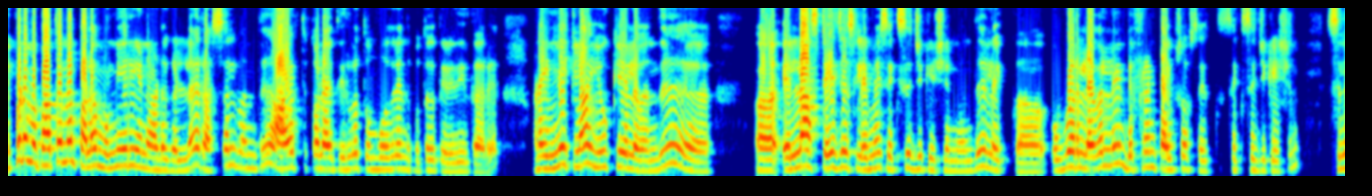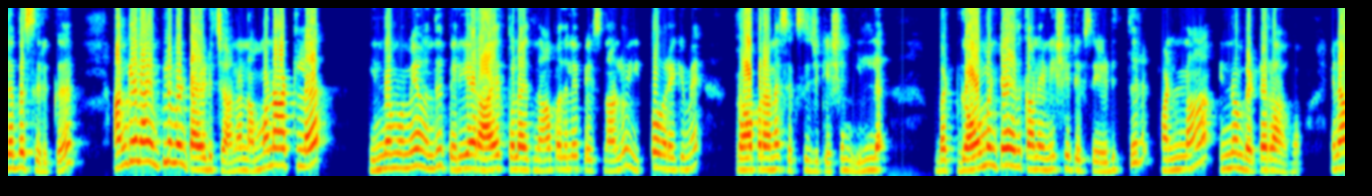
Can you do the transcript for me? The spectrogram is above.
இப்போ நம்ம பார்த்தோம்னா பல முன்னேறிய நாடுகள்ல ரசல் வந்து ஆயிரத்தி தொள்ளாயிரத்தி இருபத்தி ஒன்பதுல இந்த புத்தகத்தை எழுதியிருக்காரு. ஆனா இன்னைக்கெல்லாம் யூகேல வந்து எல்லா ஸ்டேஜஸ்லயுமே செக்ஸ் எஜுகேஷன் வந்து லைக் ஒவ்வொரு லெவல்லையும் different types of sex education syllabus இருக்கு. அங்கெல்லாம் இம்ப்ளிமெண்ட் ஆயிடுச்சு. ஆனா நம்ம நாட்டுல இன்னமுமே வந்து பெரியார் ஆயிரத்தி தொள்ளாயிரத்தி நாற்பதுல பேசினாலும் இப்போ வரைக்குமே ப்ராப்பரான செக்ஸ் எஜுகேஷன் இல்லை. பட் கவர்மெண்ட்டே அதுக்கான இனிஷியேட்டிவ்ஸ் எடுத்து பண்ணா இன்னும் பெட்டர் ஆகும். ஏன்னா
